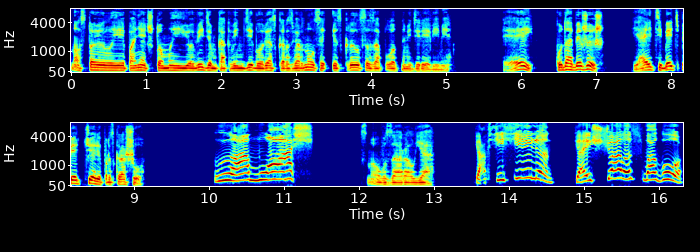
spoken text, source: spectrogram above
Но стоило ей понять, что мы ее видим, как Виндиго резко развернулся и скрылся за плотными деревьями. «Эй, куда бежишь? Я и тебе теперь череп раскрошу!» «А, мощь!» — снова заорал я. «Я всесилен! Я еще раз смогу!»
